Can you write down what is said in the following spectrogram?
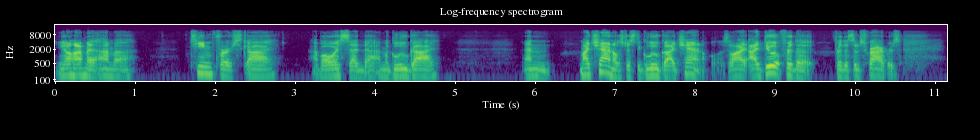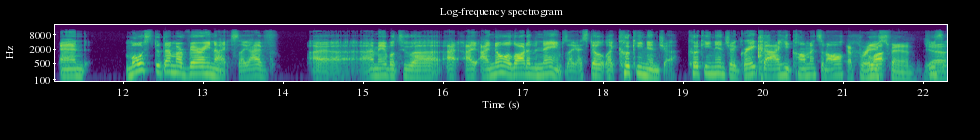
You know, I'm a I'm a team first guy. I've always said that. I'm a glue guy. And my channel is just a glue guy channel. So I, I do it for the for the subscribers. And most of them are very nice. Like I've, uh, I'm able to, uh, I, I know a lot of the names. Like I still like Cookie Ninja. Cookie Ninja, great guy. He comments on all. A Braves a fan. Yeah.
